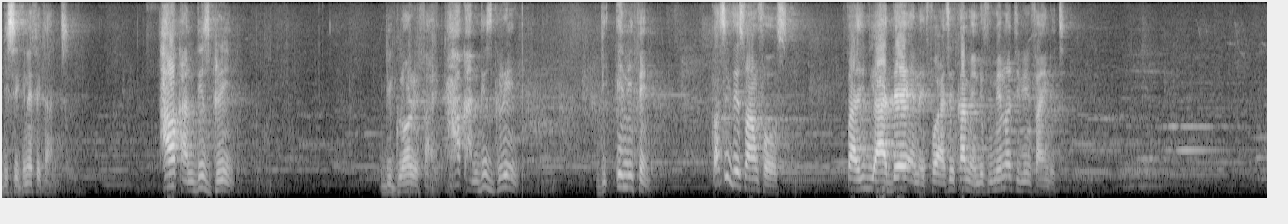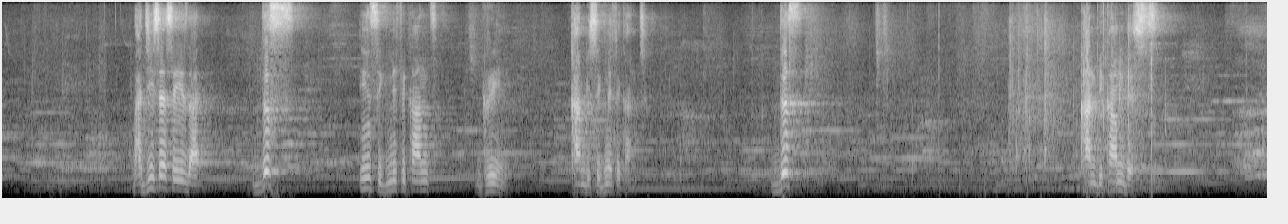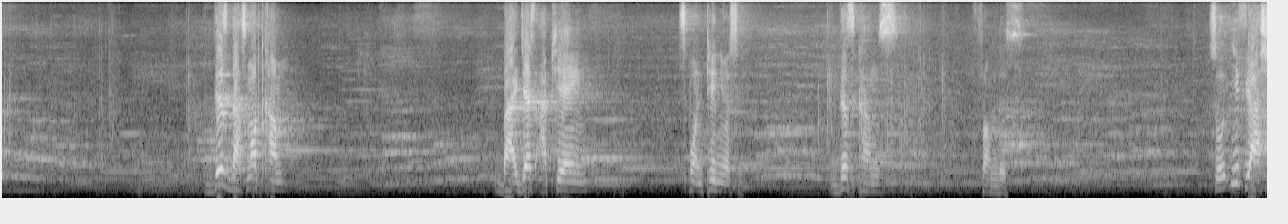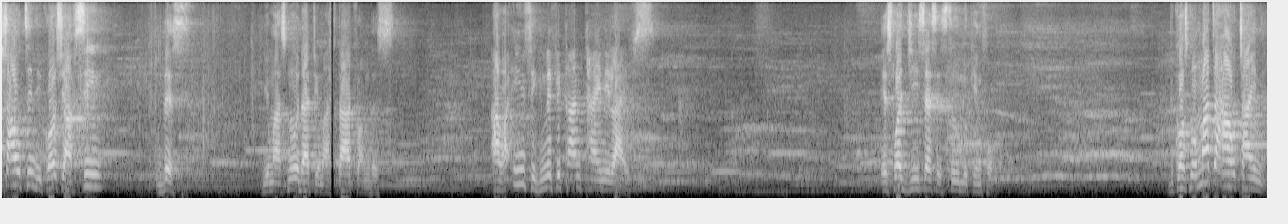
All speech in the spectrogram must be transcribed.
be significant? How can this grain be glorified? How can this grain be anything? Because if this one falls, if you are there and it falls, I say, come and look, you may not even find it. But Jesus says that this insignificant grain can be significant. This can become this. This does not come by just appearing spontaneously. This comes from this. So if you are shouting because you have seen this, you must know that you must start from this. Our insignificant, tiny lives is what Jesus is still looking for. Because no matter how tiny,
